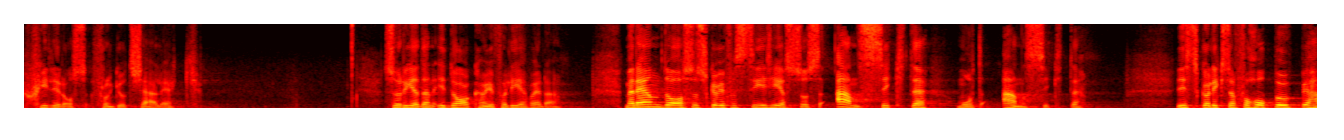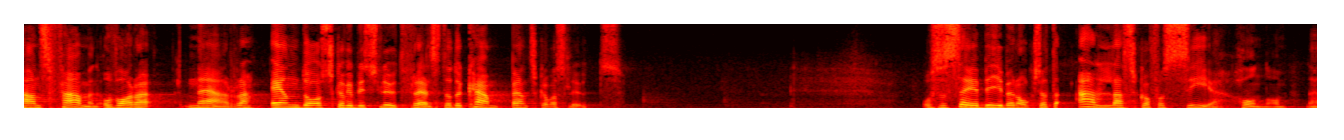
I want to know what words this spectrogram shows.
skiljer oss från Guds kärlek. Så redan idag kan vi få leva i det. Men en dag så ska vi få se Jesus ansikte mot ansikte. Vi ska liksom få hoppa upp i hans famn och vara nära. En dag ska vi bli slutfrälsta, då kampen ska vara slut. Och så säger Bibeln också att alla ska få se honom när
